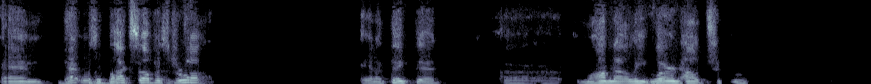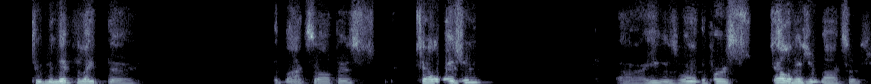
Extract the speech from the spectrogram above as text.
And that was a box office draw. And I think that uh, Muhammad Ali learned how to to manipulate the the box office, television. Uh, he was one of the first television boxers,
